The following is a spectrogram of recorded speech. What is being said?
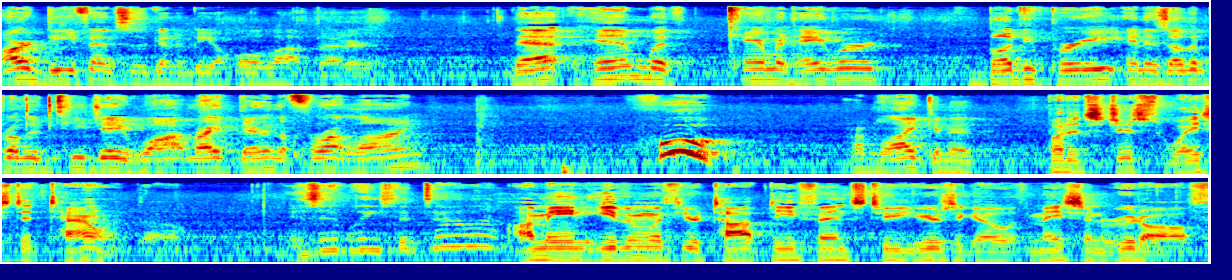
our defense is going to be a whole lot better. That him with Cameron Heyward, Bud Dupree, and his other brother T.J. Watt right there in the front line. Whew, I'm liking it. But it's just wasted talent, though. Is it wasted talent? I mean, even with your top defense two years ago with Mason Rudolph,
